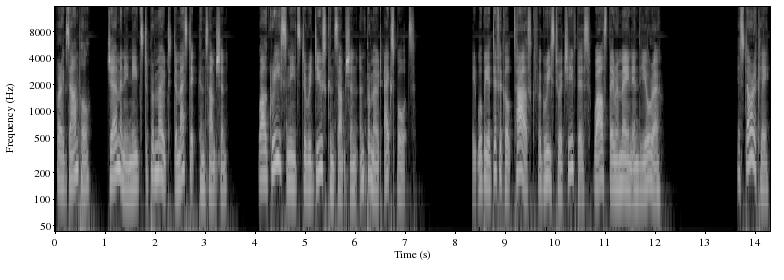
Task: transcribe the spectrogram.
For example, Germany needs to promote domestic consumption, while Greece needs to reduce consumption and promote exports. It will be a difficult task for Greece to achieve this whilst they remain in the euro. Historically,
